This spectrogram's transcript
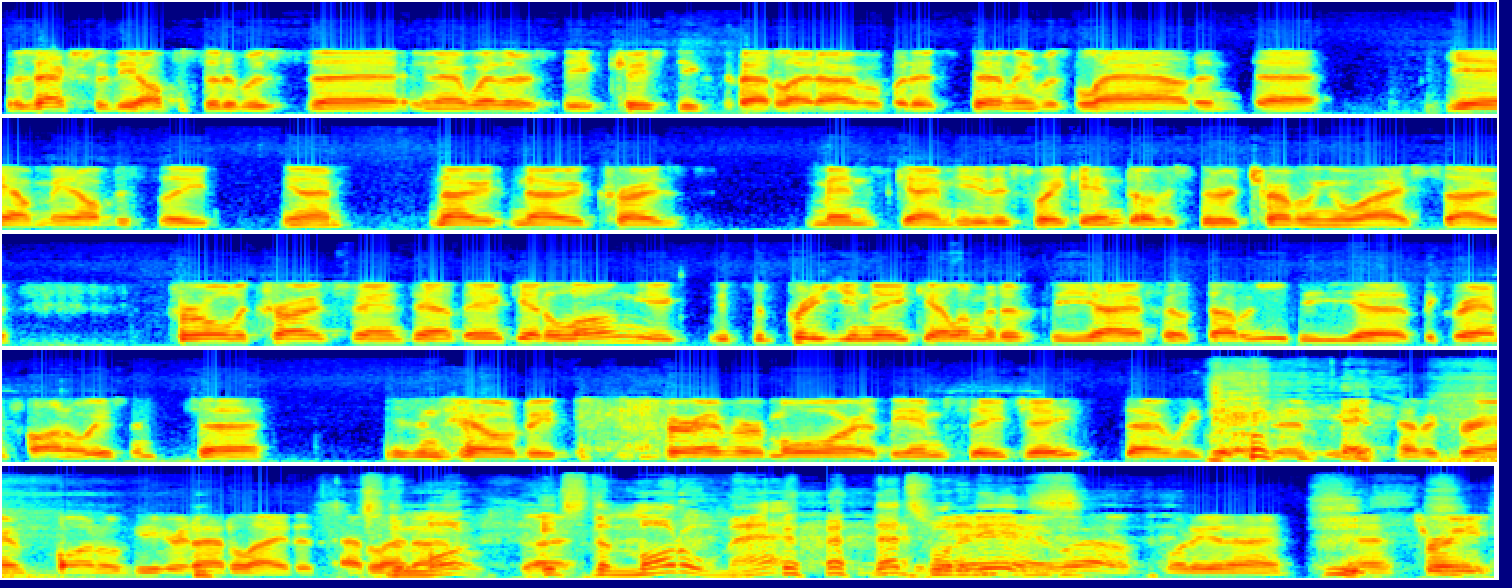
it was actually the opposite. It was, uh, you know, whether it's the acoustics of Adelaide Oval, but it certainly was loud. And uh, yeah, I mean, obviously, you know, no no Crows men's game here this weekend. Obviously, we're travelling away, so for all the Crows fans out there, get along. It's a pretty unique element of the AFLW. The uh, the grand final isn't uh, isn't held forevermore at the MCG. So we get, to, we get to have a grand final here in Adelaide. At Adelaide it's, the mo- so. it's the model, Matt. That's what yeah, it is. Well, what do you know? Uh, three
